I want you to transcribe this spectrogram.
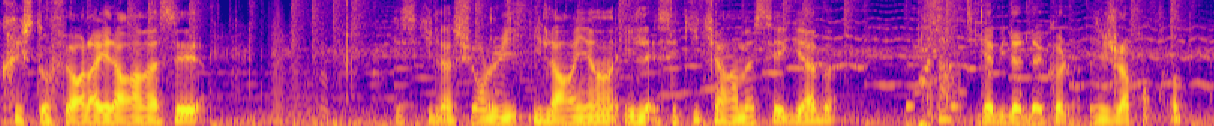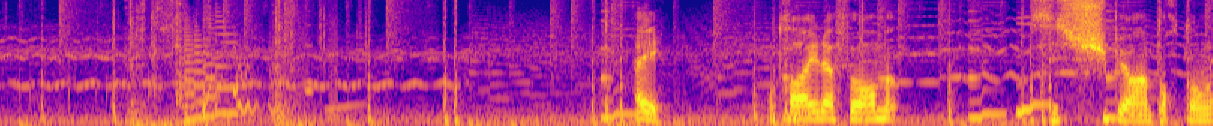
Christopher là il a ramassé. Qu'est-ce qu'il a sur lui? Il a rien. C'est qui qui a ramassé Gab? Gab il a de la colle. Vas-y je la prends. Allez, on travaille la forme. C'est super important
